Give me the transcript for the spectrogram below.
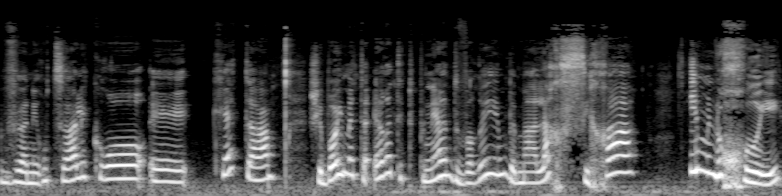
ואני רוצה לקרוא אה, קטע שבו היא מתארת את פני הדברים במהלך שיחה עם נוכרי,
